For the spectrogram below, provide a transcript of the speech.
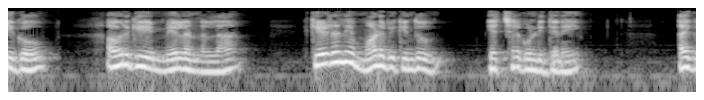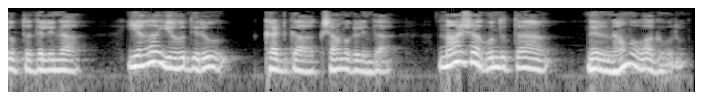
ಈಗ ಅವರಿಗೆ ಮೇಲನ್ನಲ್ಲ ಕೇಳನೆ ಮಾಡಬೇಕೆಂದು ಎಚ್ಚರಗೊಂಡಿದ್ದೇನೆ. ಐಗುಪ್ತದಲ್ಲಿನ ಎಲ್ಲ ಯಹೋದ್ಯರು ಖಡ್ಗ, ಕ್ಷಾಮಗಳಿಂದ ನಾಶ ಹೊಂದುತ್ತಾ ನಿರ್ನಾಮವಾಗುವರು.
